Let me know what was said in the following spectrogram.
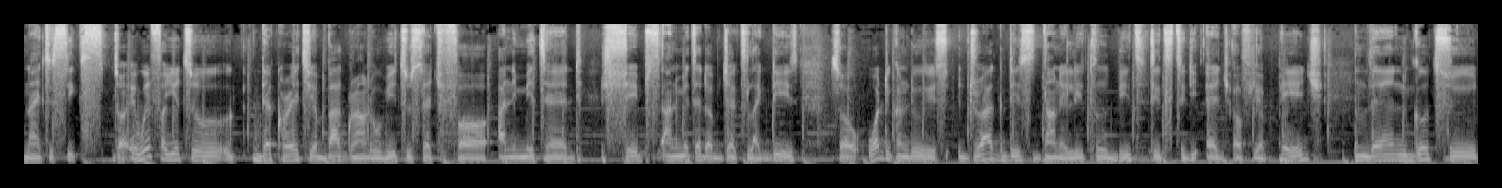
96. So a way for you to decorate your background will be to search for animated shapes, animated objects like this. So what you can do is drag this down a little bit, it to the edge of your page, and then go to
